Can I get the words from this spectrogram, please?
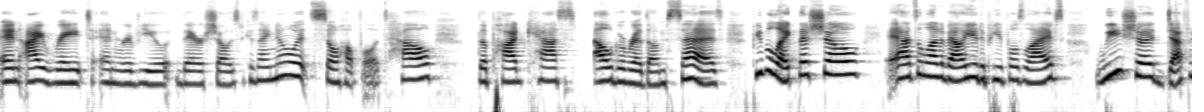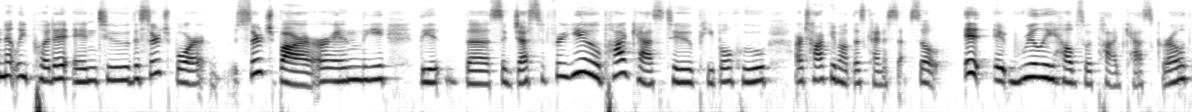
and I rate and review their shows because I know it's so helpful. It's how the podcast algorithm says people like this show, it adds a lot of value to people's lives, we should definitely put it into the search bar search bar or in the the the suggested for you podcast to people who are talking about this kind of stuff. So it it really helps with podcast growth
